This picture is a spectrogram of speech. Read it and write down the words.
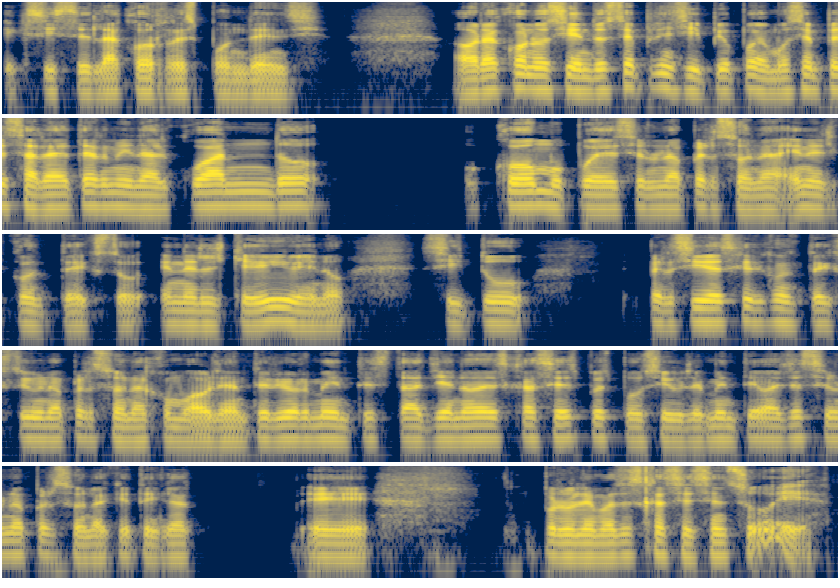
existe la correspondencia. Ahora conociendo este principio podemos empezar a determinar cuándo cómo puede ser una persona en el contexto en el que vive, ¿no? Si tú percibes que el contexto de una persona, como hablé anteriormente, está lleno de escasez, pues posiblemente vaya a ser una persona que tenga eh, problemas de escasez en su vida,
